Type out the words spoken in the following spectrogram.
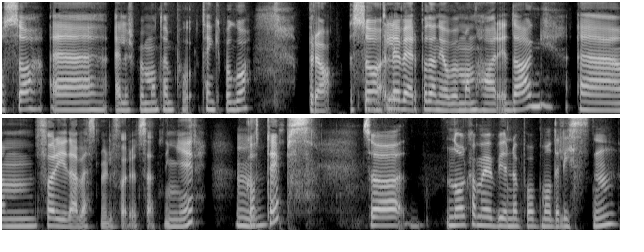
også. Uh, ellers bør man tenke på, tenke på å gå. Bra. Så okay. lever på den jobben man har i dag, um, for å gi deg best mulig forutsetninger. Mm. Godt tips. Så nå kan vi jo begynne på, på måte listen.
